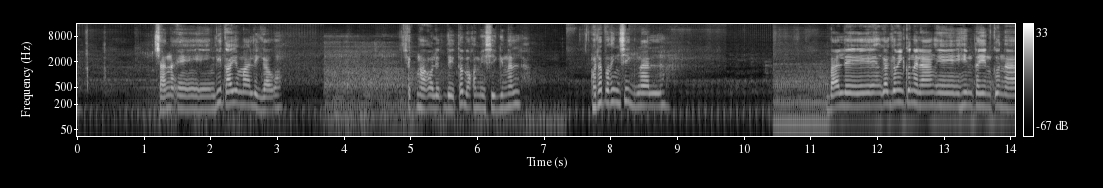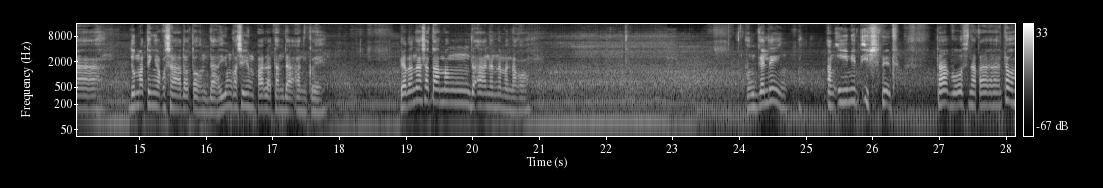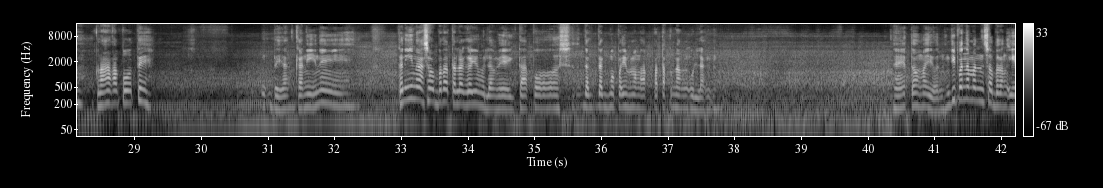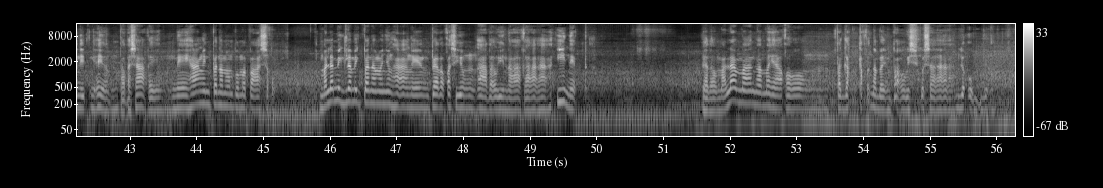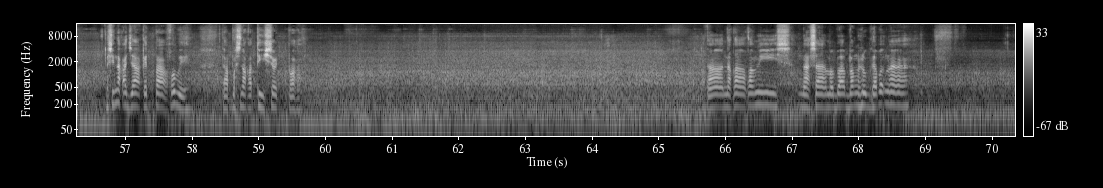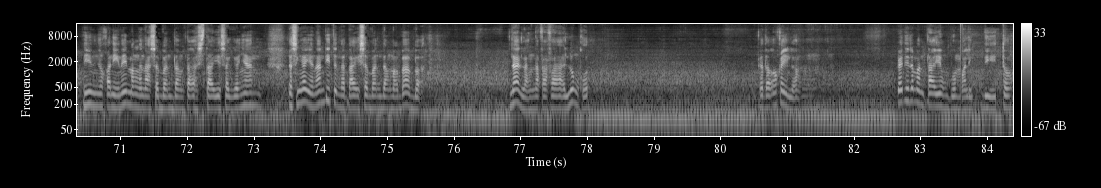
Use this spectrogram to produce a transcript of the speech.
Sana eh, hindi tayo maligaw. Check nga ulit dito, baka may signal. Wala pa rin signal. Bale, ang gagawin ko na lang, eh, hintayin ko na dumating ako sa rotonda. Yung kasi yung palatandaan ko eh. Pero nasa tamang daanan naman ako. Ang galing. Ang init-init. Tapos, naka, to, nakakapote. Ano ba yan? Kanina eh. Kanina sobra talaga yung lamig. Tapos, dagdag mo pa yung mga patak ng ulan. Eto ngayon, hindi pa naman sobrang init ngayon para sa akin. May hangin pa naman pumapasok. Malamig-lamig pa naman yung hangin pero kasi yung araw yung nakakainit. Pero malaman mamaya kung tagaktak na ba yung pawis ko sa loob. Kasi naka-jacket pa ako eh. Tapos naka-t-shirt pa. Na nakakamis, nasa mababang lugar na yun yung kanina yung mga nasa bandang taas tayo sa ganyan kasi ngayon nandito na tayo sa bandang mababa na lang nakakalungkot pero okay lang pwede naman tayong bumalik dito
